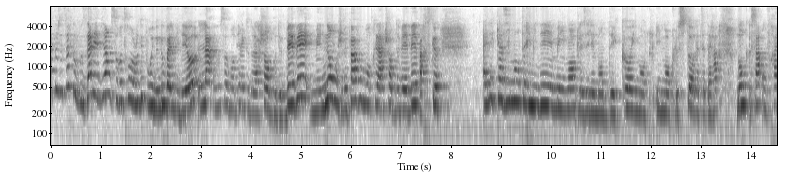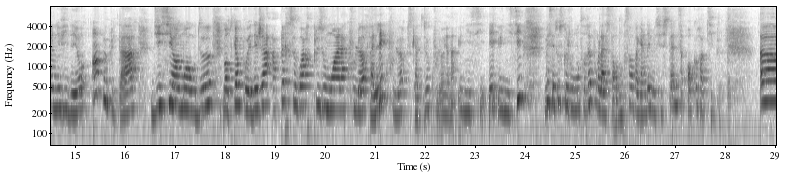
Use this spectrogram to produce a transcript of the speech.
à tous, j'espère que vous allez bien, on se retrouve aujourd'hui pour une nouvelle vidéo Là nous sommes en direct de la chambre de bébé Mais non, je vais pas vous montrer la chambre de bébé parce que elle est quasiment terminée mais il manque les éléments de déco, il manque, le store etc. Donc ça on fera une vidéo un peu plus tard, d'ici un mois ou deux. Mais en tout cas vous pouvez déjà apercevoir plus ou moins la couleur, enfin les couleurs, puisqu'il y a deux couleurs, il y en a une ici et une ici. Mais c'est tout ce que je vous montrerai pour l'instant. Donc ça on va garder le suspense encore un petit peu. Euh,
